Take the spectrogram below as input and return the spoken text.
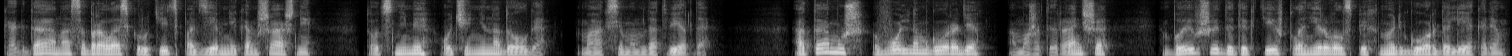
Когда она собралась крутить с подземником шашни, тот с ними очень ненадолго, максимум до Тверда. А там уж, в вольном городе, а может и раньше, бывший детектив планировал спихнуть гордо лекарем,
